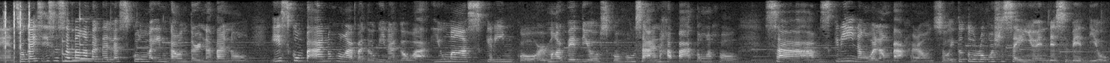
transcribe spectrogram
And so guys, isa sa mga madalas kong ma-encounter na tanong is kung paano ko nga ba daw ginagawa yung mga screen ko or mga videos ko kung saan nakapatong ako sa um, screen ng walang background. So, ituturo ko siya sa inyo in this video.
